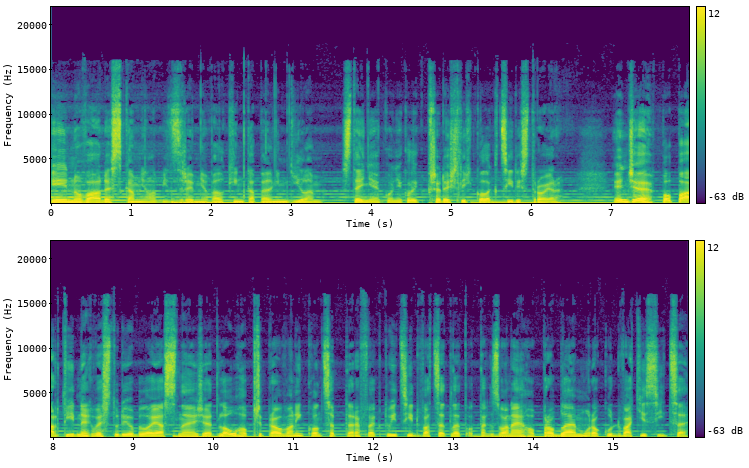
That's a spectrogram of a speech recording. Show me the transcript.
I nová deska měla být zřejmě velkým kapelním dílem, stejně jako několik předešlých kolekcí Destroyer. Jenže po pár týdnech ve studiu bylo jasné, že dlouho připravovaný koncept reflektující 20 let od takzvaného problému roku 2000,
